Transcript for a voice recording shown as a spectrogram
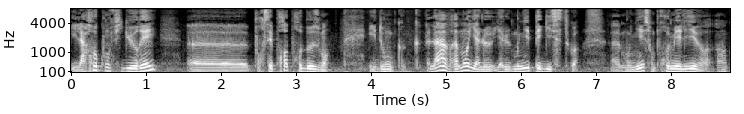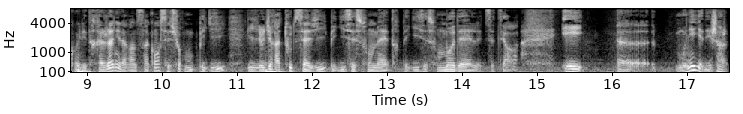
il a reconfiguré euh, pour ses propres besoins. Et donc là, vraiment, il y a le, il y a le Mounier péguiste. Quoi. Euh, Mounier, son premier livre, hein, quand il est très jeune, il a 25 ans, c'est sur Peggy. Il le dira toute sa vie. Peggy, c'est son maître. Peggy, c'est son modèle, etc. Et euh, Il y a des charges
